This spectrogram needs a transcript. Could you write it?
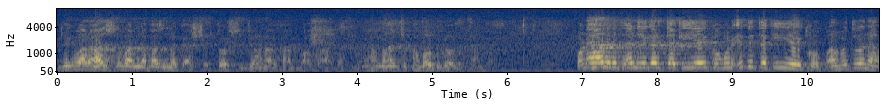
دیگوار هست من نفس نکشت ترسی جانا کم باقا عادت من هم هم چکم باقی دولی کم انہیں حضرت علی اگر تکیے کو گڑ اد تکیے کو فهمتو نا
